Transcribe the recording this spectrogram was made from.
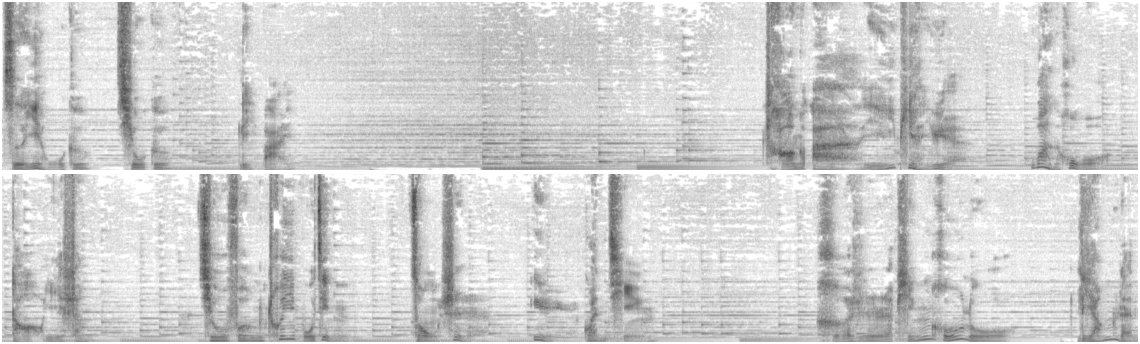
子夜吴歌·秋歌，李白。长安一片月，万户捣衣声。秋风吹不尽，总是玉关情。何日平胡虏，良人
